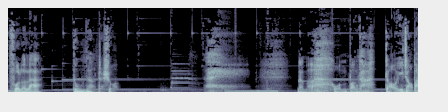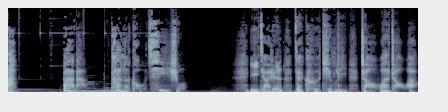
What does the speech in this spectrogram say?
弗罗拉嘟囔着说：“唉，那么我们帮他找一找吧。”爸爸叹了口气说：“一家人在客厅里找啊找啊，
